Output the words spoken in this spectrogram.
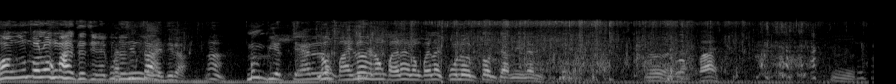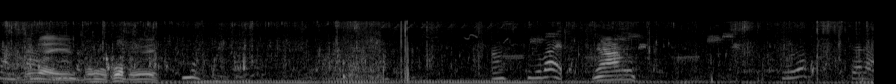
ห้องเงินมาลงมาจะสิไหนกูมันดึงชิดใต้ทีละอะมึงเบียดแกเลยลงไปเลยลงไปเลยลงไปเลยกูเริ่มต้นจากนี้แล้วนี่เออไปยังไงโอ้โหควบเลยถือไว้ยางถือเจ้าล่ะ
